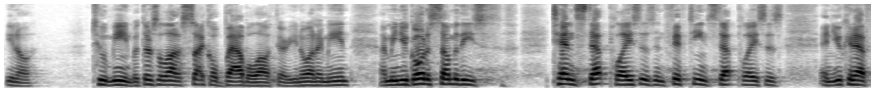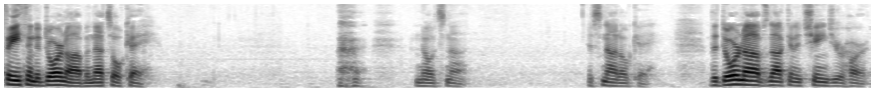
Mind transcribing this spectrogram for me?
you know, too mean, but there's a lot of psychobabble out there. You know what I mean? I mean, you go to some of these 10 step places and 15 step places, and you can have faith in a doorknob, and that's okay. no, it's not. It's not okay. The doorknob's not going to change your heart.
